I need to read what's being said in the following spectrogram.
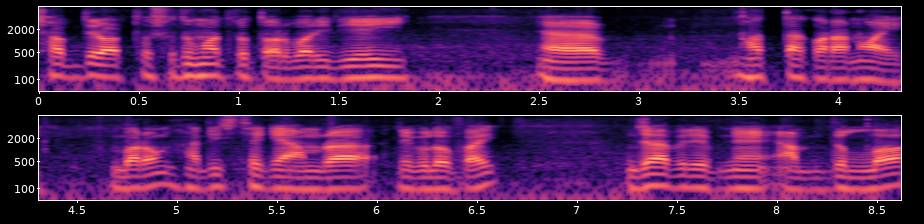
শব্দের অর্থ শুধুমাত্র তরবারি দিয়েই হত্যা করা নয়। বরং হাদিস থেকে আমরা যেগুলো পাই, জাবির ইবনে আবদুল্লাহ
